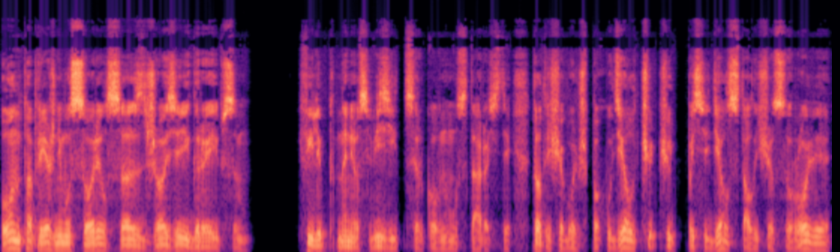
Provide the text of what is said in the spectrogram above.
Он по-прежнему ссорился с Джози и Грейвсом. Филипп нанес визит церковному старости. Тот еще больше похудел, чуть-чуть посидел, стал еще суровее.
